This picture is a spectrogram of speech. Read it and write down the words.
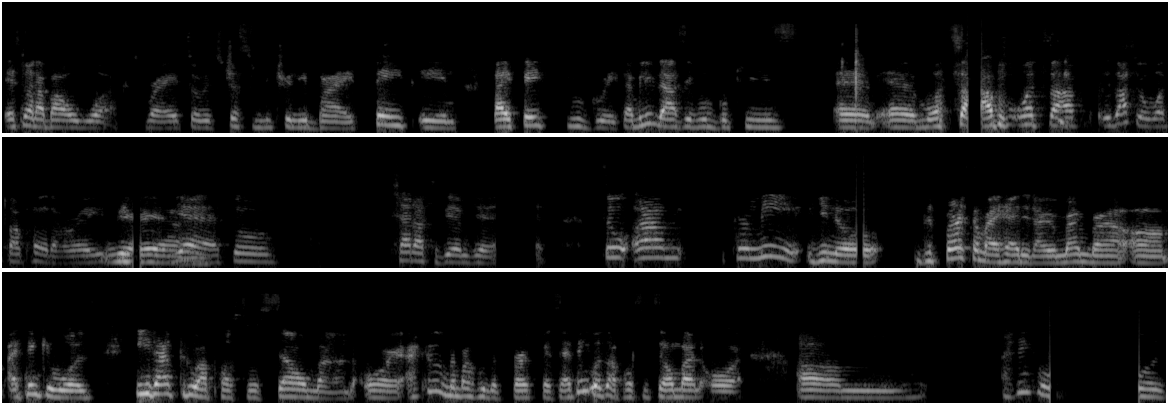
it's not about works, right? So it's just literally by faith in, by faith through grace. I believe that's even Bukky's um, um, WhatsApp, WhatsApp. That's your WhatsApp header, right? Yeah, yeah. yeah so shout out to bmj so um for me you know the first time i heard it i remember um i think it was either through apostle selman or i can't remember who the first person i think it was apostle selman or um i think it was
